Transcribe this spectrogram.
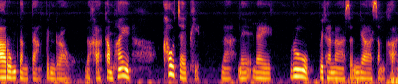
อารมณ์ต่างๆเป็นเรา นะคะทำให้เข้าใจผิดนะในในรูปเวทนาสัญญาสังขาร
